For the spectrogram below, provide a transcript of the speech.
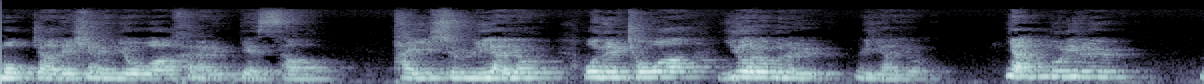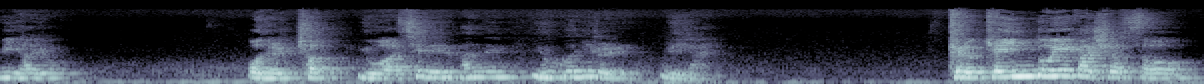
목자 되시는 여호와 하나님께서 다윗을 위하여 오늘 저와 여러분을 위하여 양머리를 위하여 오늘 첫 유아 세례를 받는 유건이를 위하여 그렇게 인도에 가셔서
